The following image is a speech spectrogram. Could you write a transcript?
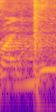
like.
